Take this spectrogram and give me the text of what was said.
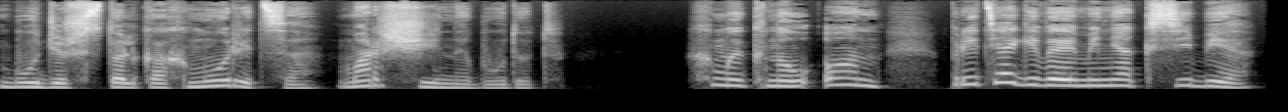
«Будешь столько хмуриться, морщины будут», — хмыкнул он, притягивая меня к себе —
